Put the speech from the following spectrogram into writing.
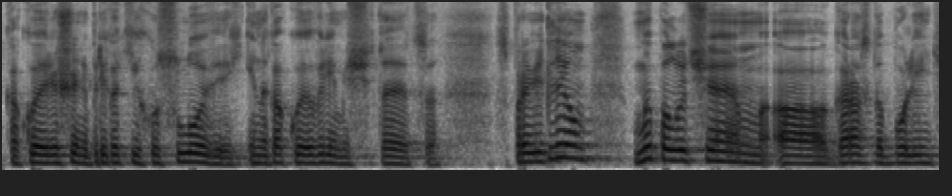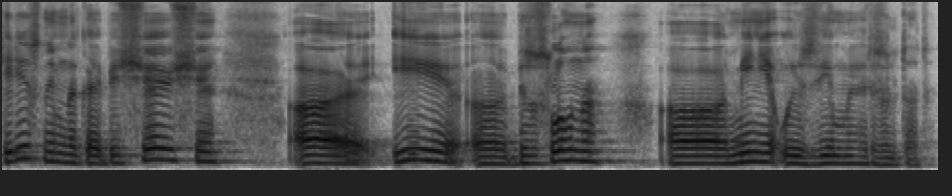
какое решение, при каких условиях и на какое время считается справедливым, мы получаем гораздо более интересные, многообещающие и, безусловно, Э, менее уязвимый результат.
